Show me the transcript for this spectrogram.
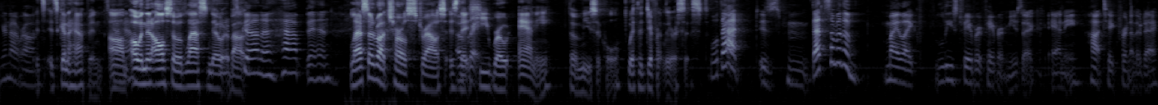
you're not wrong. It's it's gonna happen. gonna um, happen. Oh, and then also last note about it's about gonna happen. last note about Charles Strouse is Oh, that great. he wrote Annie the musical with a different lyricist. Well, that is hmm, that's some of the my like least favorite favorite music. Annie, hot take for another day.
